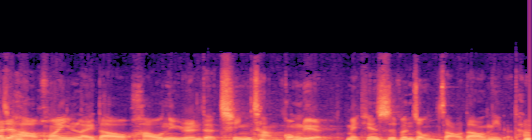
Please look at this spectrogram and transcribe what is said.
大家好，欢迎来到《好女人的情场攻略》，每天十分钟，找到你的他。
